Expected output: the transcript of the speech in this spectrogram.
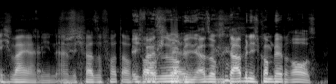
Ich war ja nie in einem. Ich war sofort auf Ich weiß es Baustellen. wirklich nicht. Also da bin ich komplett raus.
